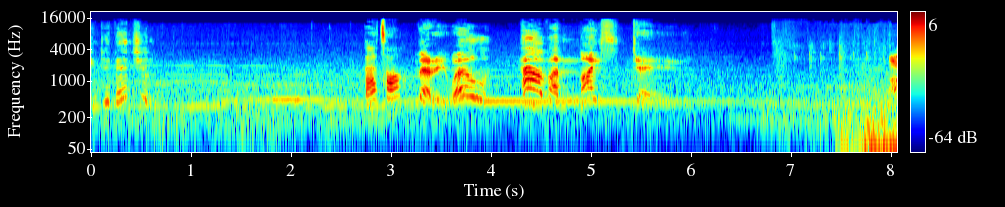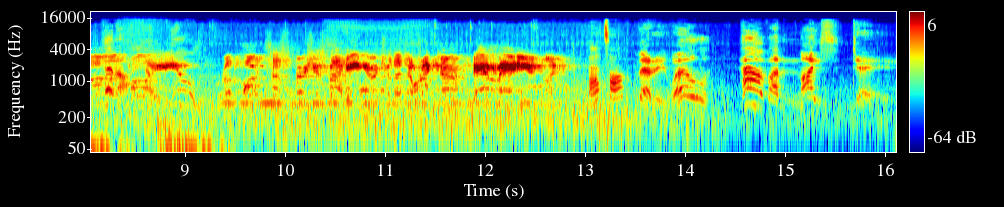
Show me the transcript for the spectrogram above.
intervention. That's all? Very well. Have a nice day. Can I help you? Report suspicious behavior to the director immediately! That's all? Very well. Have a nice day.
